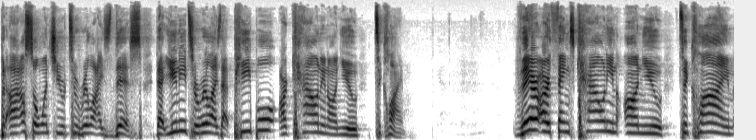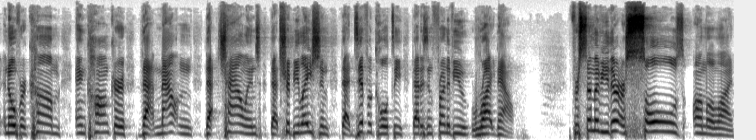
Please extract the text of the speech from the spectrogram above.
But I also want you to realize this that you need to realize that people are counting on you to climb. There are things counting on you to climb and overcome and conquer that mountain, that challenge, that tribulation, that difficulty that is in front of you right now. For some of you, there are souls on the line.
